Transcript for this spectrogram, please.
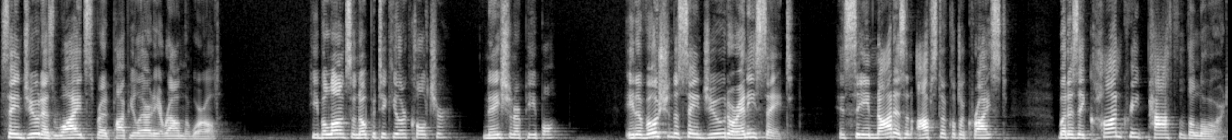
St. Jude has widespread popularity around the world. He belongs to no particular culture, nation, or people. A devotion to St. Jude or any saint is seen not as an obstacle to Christ, but as a concrete path to the Lord.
